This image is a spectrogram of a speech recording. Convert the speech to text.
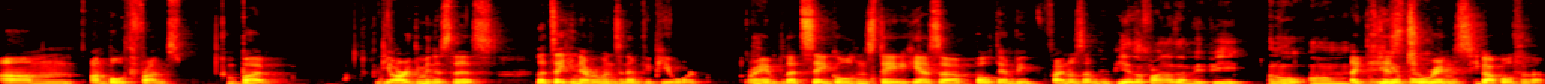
um, on both fronts. But the argument is this: let's say he never wins an MVP award, right? Mm-hmm. Let's say Golden State he has uh, both MVP Finals MVP. He has a Finals MVP. No, um, Like he his two both? rings, he got both of them.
